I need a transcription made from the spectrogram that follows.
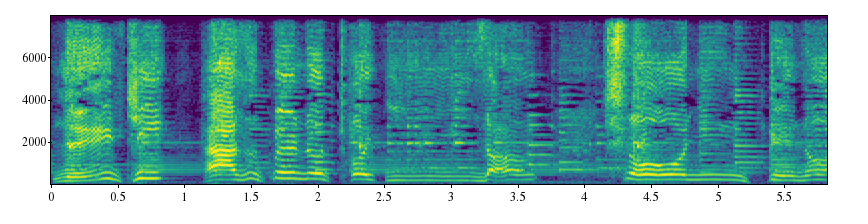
那天还是不能脱衣裳，少人别侬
